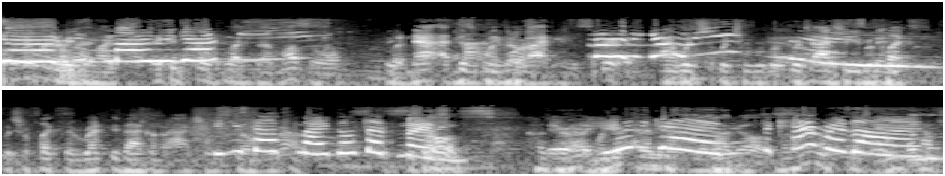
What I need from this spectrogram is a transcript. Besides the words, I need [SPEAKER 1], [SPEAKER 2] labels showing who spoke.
[SPEAKER 1] There's a reason, like, they can still flex that muscle, but now at this point they're lacking the spirit.
[SPEAKER 2] And which which which actually reflects which reflects directly back on their actual.
[SPEAKER 3] Did you stop
[SPEAKER 2] around.
[SPEAKER 3] smiling? Don't stop smiling.
[SPEAKER 2] Because
[SPEAKER 1] are
[SPEAKER 2] you
[SPEAKER 3] Do it again. The camera's on.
